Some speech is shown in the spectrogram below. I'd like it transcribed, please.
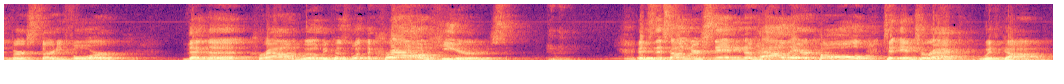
verse 34 than the crowd will. Because what the crowd hears is this understanding of how they are called to interact with God.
